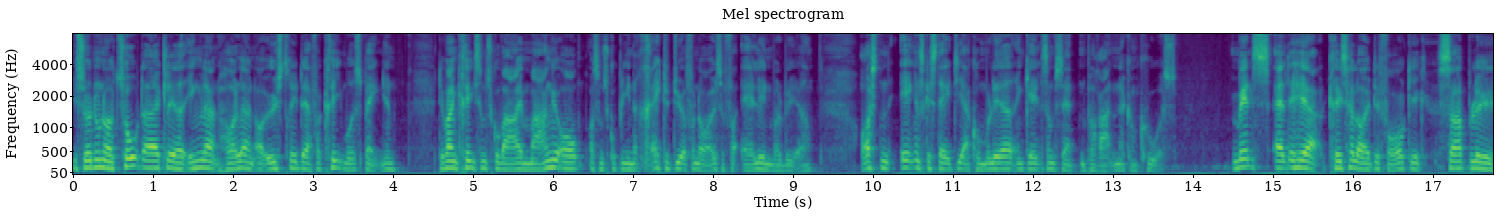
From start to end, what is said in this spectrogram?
I 1702 der erklærede England, Holland og Østrig derfor krig mod Spanien. Det var en krig, som skulle vare i mange år, og som skulle blive en rigtig dyr fornøjelse for alle involverede. Også den engelske stat de akkumulerede en gæld, som satte den på randen af konkurs. Mens alt det her krigshalløj det foregik, så blev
